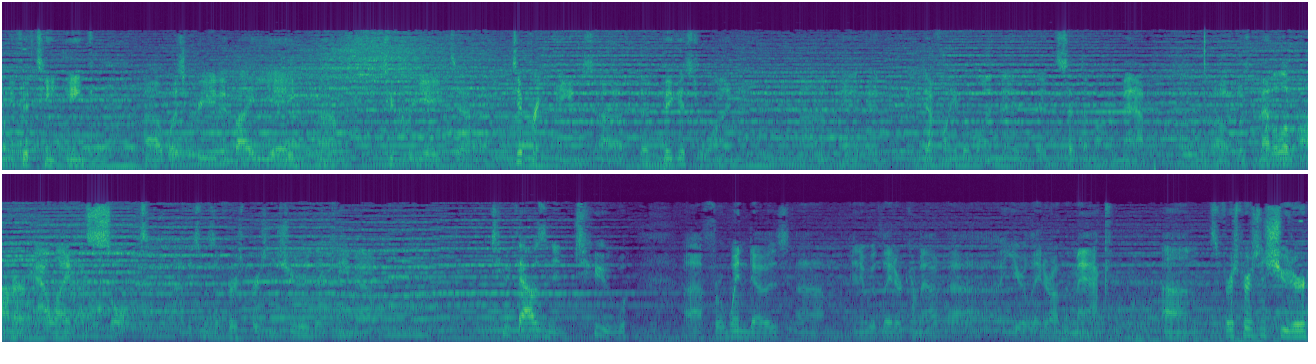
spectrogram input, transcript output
2015 Inc. Uh, was created by EA um, to create different games. The biggest one, um, and, and, and definitely the one that, that set them on the map, uh, was Medal of Honor Allied Assault. Uh, this was a first-person shooter that came out in 2002 uh, for Windows, um, and it would later come out uh, a year later on the Mac. Um, it's a first-person shooter.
